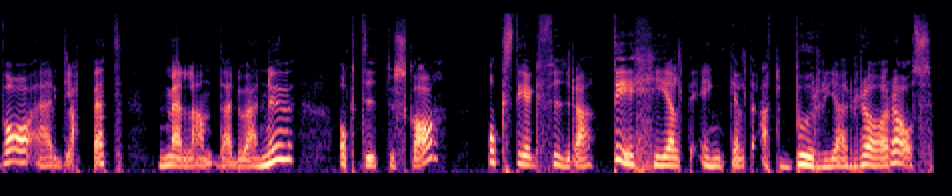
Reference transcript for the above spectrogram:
vad är glappet mellan där du är nu och dit du ska? Och steg fyra, det är helt enkelt att börja röra oss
